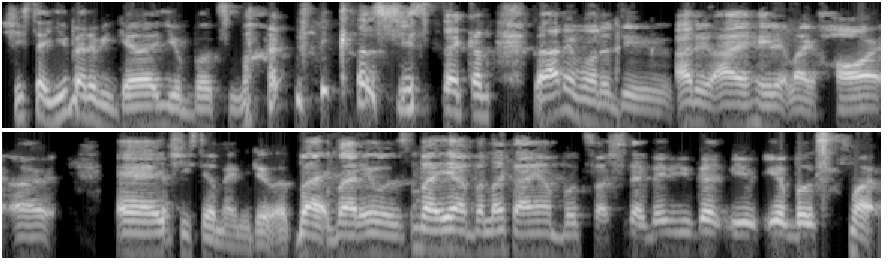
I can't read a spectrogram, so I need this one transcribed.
She said, "You better be good at your book smart," because she's sick. But I didn't want to do. I do. I hated like hard. Or, and she still made me do it. But but it was. But yeah. But like I am book smart. She said, "Baby, you got You, you're book smart."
